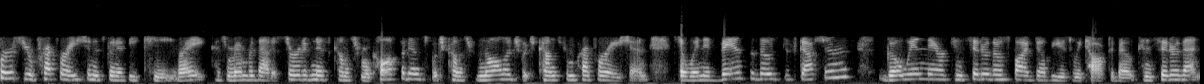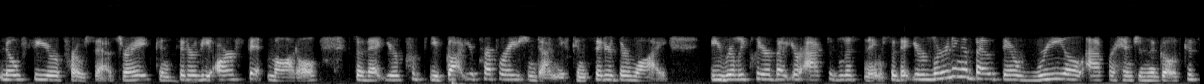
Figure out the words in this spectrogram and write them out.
first, your preparation is going to be key, right? Because remember that assertiveness comes from confidence, which comes from knowledge, which comes from preparation. So in advance of those discussions, go in there, consider those five W's we talked about. Consider that no fear process, right? Consider the R fit model so that you're, you've got your preparation done. You've considered their why be really clear about your active listening so that you're learning about their real apprehensions and goals. Because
